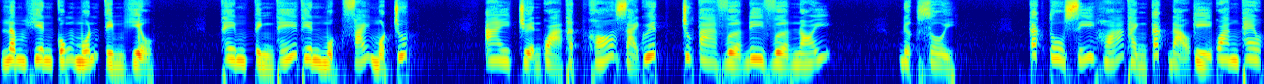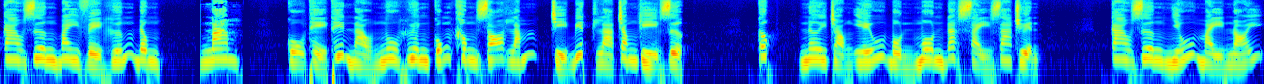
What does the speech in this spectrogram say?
Lâm Hiên cũng muốn tìm hiểu. Thêm tình thế thiên mục phái một chút. Ai chuyện quả thật khó giải quyết. Chúng ta vừa đi vừa nói. Được rồi. Các tu sĩ hóa thành các đạo kỳ quang theo cao dương bay về hướng đông. Nam. Cụ thể thế nào ngu huyên cũng không rõ lắm. Chỉ biết là trong kỳ dược. Nơi trọng yếu bổn môn đã xảy ra chuyện. Cao dương nhíu mày nói.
